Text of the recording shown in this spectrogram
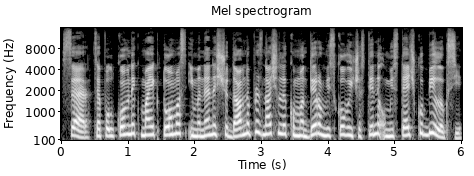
Сер, це полковник Майк Томас, і мене нещодавно призначили командиром військової частини у містечку Білоксі.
